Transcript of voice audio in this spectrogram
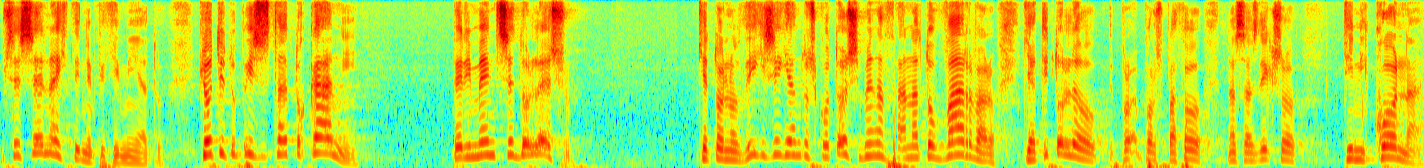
σε σένα έχει την επιθυμία του. Και ό,τι του πεις θα το κάνει. Περιμένει τις εντολές σου και τον οδήγησε για να το σκοτώσει με ένα θάνατο βάρβαρο. Γιατί το λέω, προσπαθώ να σας δείξω την εικόνα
